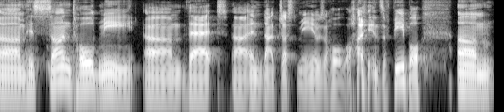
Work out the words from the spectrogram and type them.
um, his son told me um, that, uh, and not just me, it was a whole audience of people, um,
